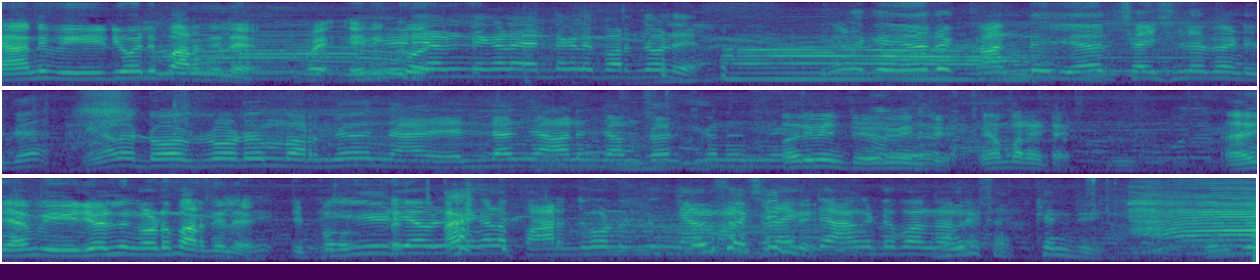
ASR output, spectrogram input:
ഞാൻ വീഡിയോയിൽ പറഞ്ഞില്ലേ? ഇപ്പൊ എനിക്ക് നിങ്ങൾ എന്തെങ്കിലും പറഞ്ഞോളേ. നിങ്ങൾക്ക് ഏത് കണ്ണ് ഏത് സൈസിലെ വേണ്ടിയിട്ട് നിങ്ങൾ ഡോക്ടറോടും പറഞ്ഞ് എല്ലാം ഞാനും സംസാരിച്ചിരിക്കണെന്ന് ഒരു മിനിറ്റ് ഒരു മിനിറ്റ്. ഞാൻ പറയട്ടെ? അത് ഞാൻ വീഡിയോയിൽ നിങ്ങളോട് പറഞ്ഞില്ലേ? ഇപ്പൊ വീഡിയോയിൽ നിങ്ങൾ പറഞ്ഞുകൊണ്ട് ഞാൻ മനസ്സിലാക്കിയിട്ട് അങ്ങോട്ട് ഒരു സെക്കൻഡ് എനിക്ക്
